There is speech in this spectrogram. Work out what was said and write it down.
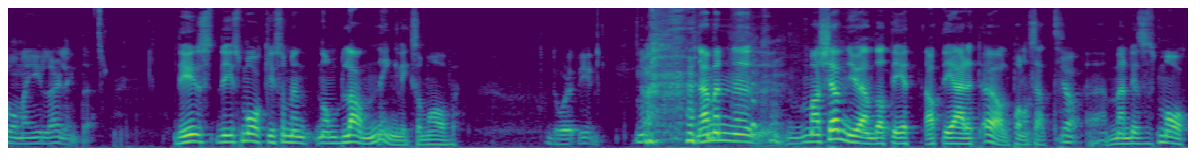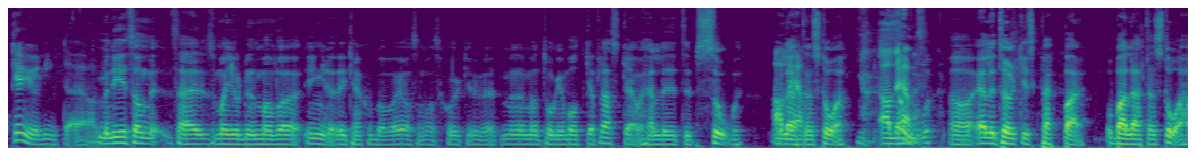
På om man gillar det eller inte. Det, är, det smakar ju som en, någon blandning liksom av... Dåligt vin. Nej men eh, man känner ju ändå att det, är, ett- att det är ett öl på något sätt. Ja. Eh, Men det smakar ju inte öl. Men det är som, så här, som man gjorde när man var yngre, det kanske bara var jag som var så sjuk i huvudet. Men när man tog en vodkaflaska och hällde i typ so och Aldrig lät den hänt. stå. Aldrig hänt. Ja, eller turkisk peppar och bara lät den stå.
